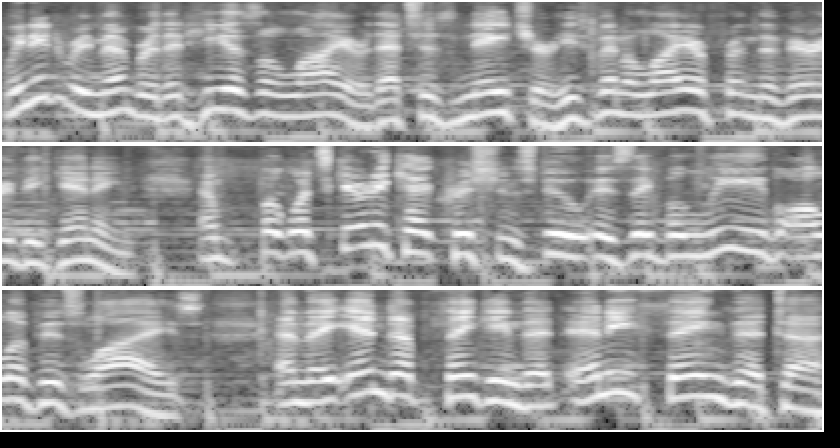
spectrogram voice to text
We need to remember that he is a liar. That's his nature. He's been a liar from the very beginning. And but what scaredy cat Christians do is they believe all of his lies, and they end up thinking that anything that uh,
